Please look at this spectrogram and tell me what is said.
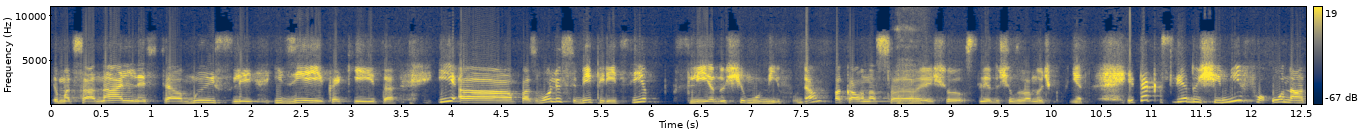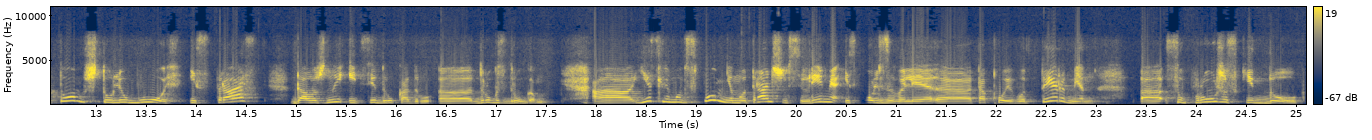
эмоциональность, а, мысли, идеи какие-то. И а, позволю себе перейти следующему мифу, да, пока у нас угу. еще следующих звоночков нет. Итак, следующий миф, он о том, что любовь и страсть должны идти друг, от друг, э, друг с другом. А если мы вспомним, вот раньше все время использовали э, такой вот термин э, супружеский долг.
